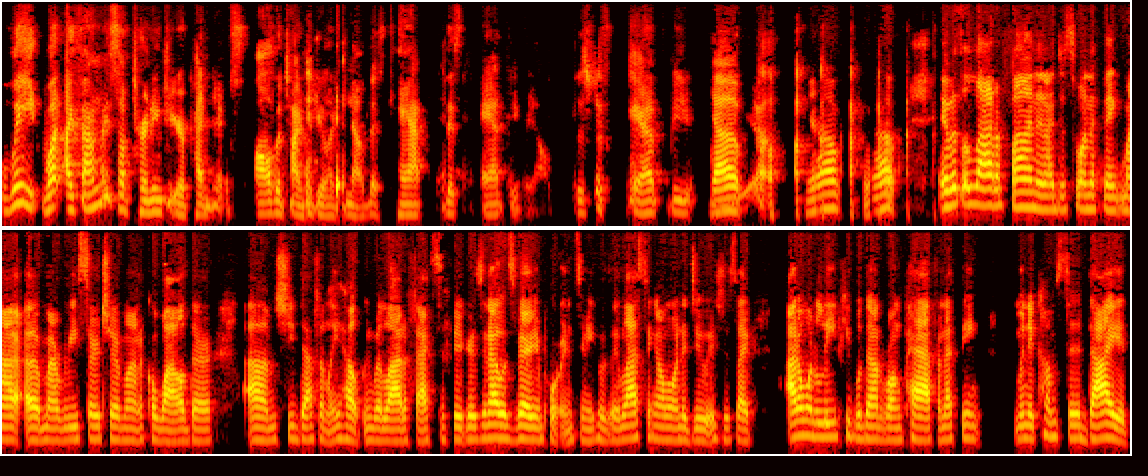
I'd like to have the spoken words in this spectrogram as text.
wait what i found myself turning to your appendix all the time to be like no this can't this can't be real this just can't be Yep. real yep, yep. It was a lot of fun, and I just want to thank my uh, my researcher Monica Wilder. Um, she definitely helped me with a lot of facts and figures, and that was very important to me because the last thing I want to do is just like I don't want to lead people down the wrong path. And I think when it comes to diet,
